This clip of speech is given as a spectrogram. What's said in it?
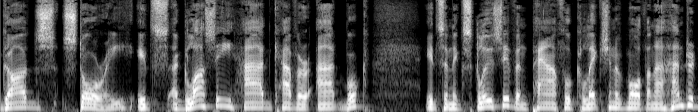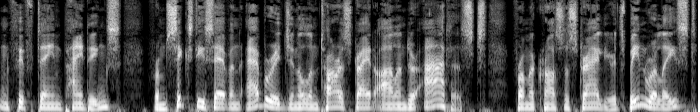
God's Story. It's a glossy hardcover art book. It's an exclusive and powerful collection of more than 115 paintings from 67 Aboriginal and Torres Strait Islander artists from across Australia. It's been released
